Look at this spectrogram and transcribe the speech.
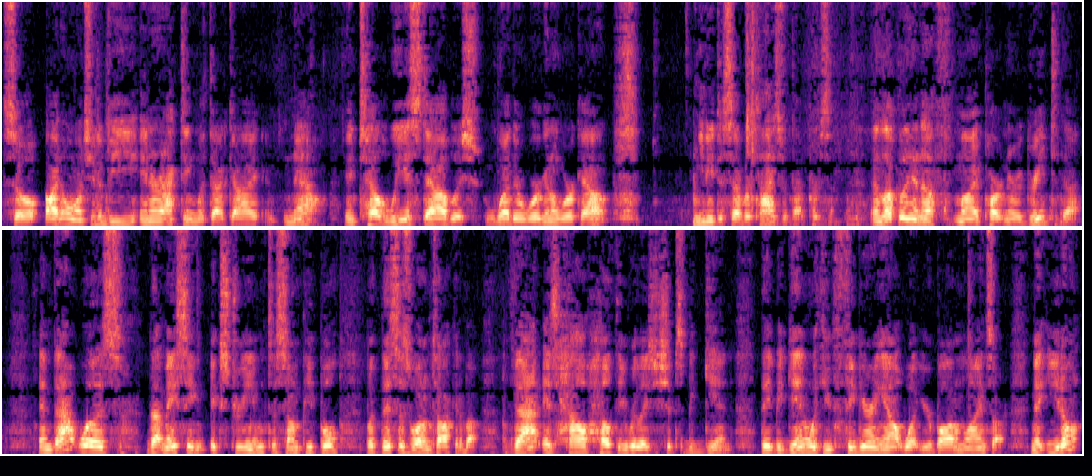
So I don't want you to be interacting with that guy now until we establish whether we're going to work out. You need to sever ties with that person. And luckily enough, my partner agreed to that. And that was, that may seem extreme to some people, but this is what I'm talking about. That is how healthy relationships begin. They begin with you figuring out what your bottom lines are. Now, you don't,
